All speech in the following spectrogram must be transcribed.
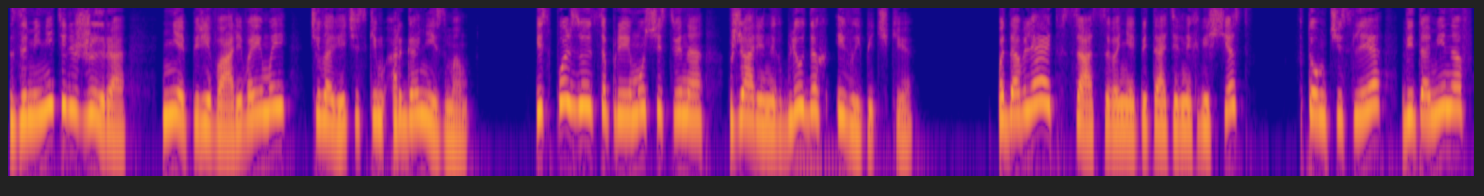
Заменитель жира, не перевариваемый человеческим организмом. Используется преимущественно в жареных блюдах и выпечке. Подавляет всасывание питательных веществ, в том числе витаминов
